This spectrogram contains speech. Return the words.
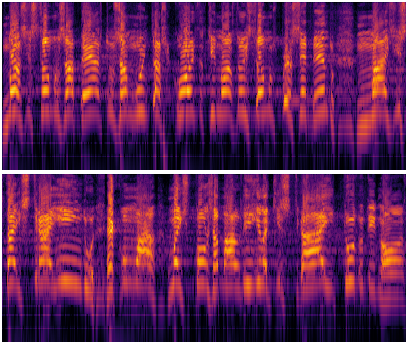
nós estamos abertos a muitas coisas que nós não estamos percebendo, mas está extraindo, é como uma, uma esponja maligna que extrai tudo de nós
